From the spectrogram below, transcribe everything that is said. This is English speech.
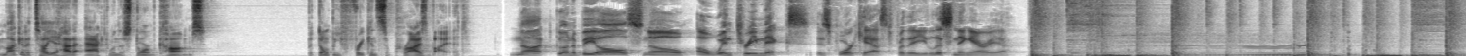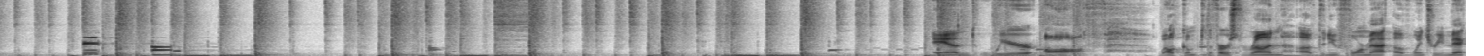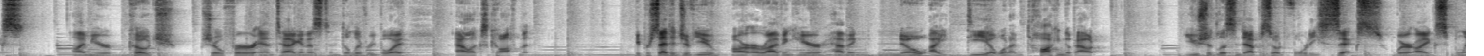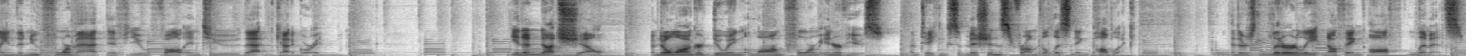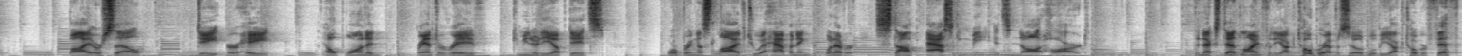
I'm not going to tell you how to act when the storm comes, but don't be freaking surprised by it. Not going to be all snow. A wintry mix is forecast for the listening area. And we're off. Welcome to the first run of the new format of Wintry Mix. I'm your coach, chauffeur, antagonist, and delivery boy, Alex Kaufman. A percentage of you are arriving here having no idea what I'm talking about. You should listen to episode 46, where I explain the new format if you fall into that category. In a nutshell, I'm no longer doing long form interviews. I'm taking submissions from the listening public. And there's literally nothing off limits. Buy or sell, date or hate, help wanted, rant or rave, community updates, or bring us live to a happening, whatever. Stop asking me. It's not hard. The next deadline for the October episode will be October 5th.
